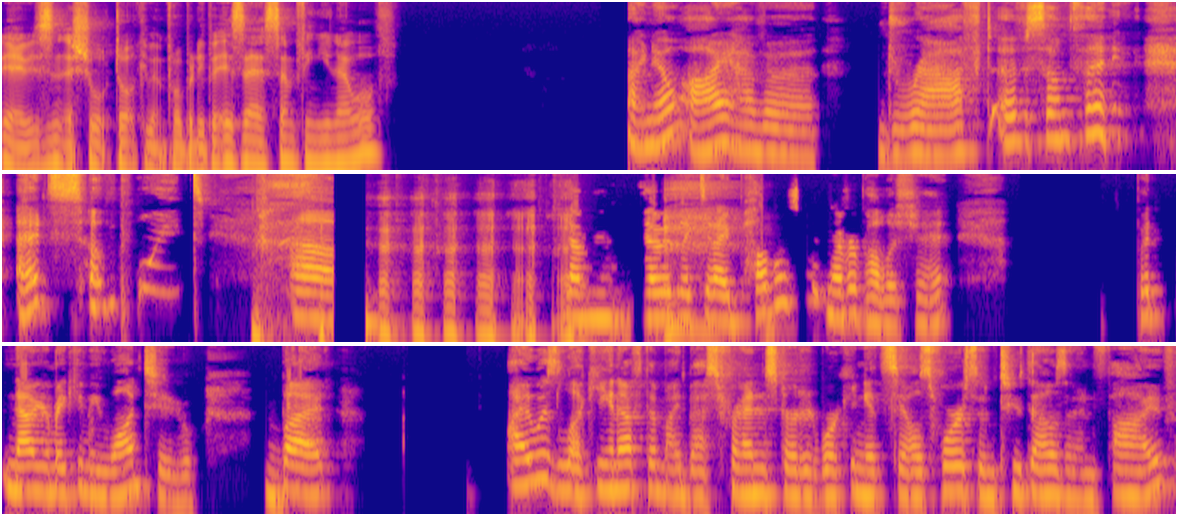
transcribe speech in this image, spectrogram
you know, it isn't a short document probably, but is there something you know of? I know I have a draft of something at some point. Um, um, I was like, did I publish it? Never publish it but now you're making me want to. But I was lucky enough that my best friend started working at Salesforce in 2005.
